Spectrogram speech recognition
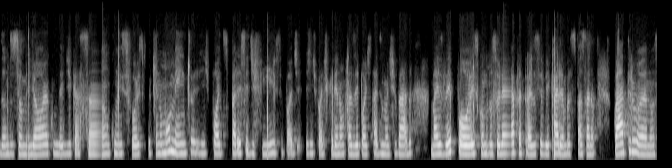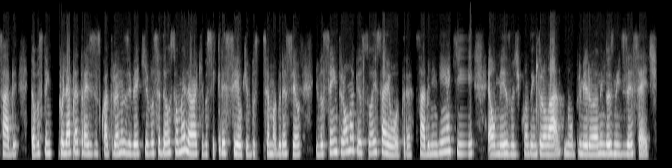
dando o seu melhor, com dedicação, com esforço, porque no momento a gente pode parecer difícil, pode, a gente pode querer não fazer, pode estar desmotivado, mas depois, quando você olhar para trás, você vê, caramba, se passaram quatro anos, sabe? Então você tem que olhar para trás esses quatro anos e ver que você deu o seu melhor, que você cresceu, que você amadureceu, que você entrou uma pessoa e saiu outra, sabe? Ninguém aqui é o mesmo de quando entrou lá no primeiro ano em 2017.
